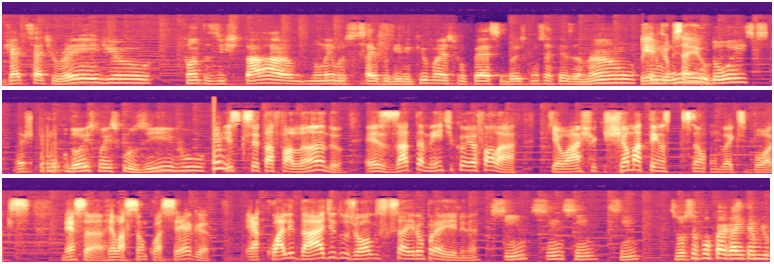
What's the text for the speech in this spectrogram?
Jet Set Radio, Phantasy Star, não lembro se saiu pro GameCube, mas pro PS2 com certeza não. O GameCube saiu. 2, acho que o 2 foi exclusivo. Isso que você tá falando é exatamente o que eu ia falar. Que eu acho que chama a atenção do Xbox nessa relação com a SEGA é a qualidade dos jogos que saíram para ele, né? Sim, sim, sim, sim. Se você for pegar em termos de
